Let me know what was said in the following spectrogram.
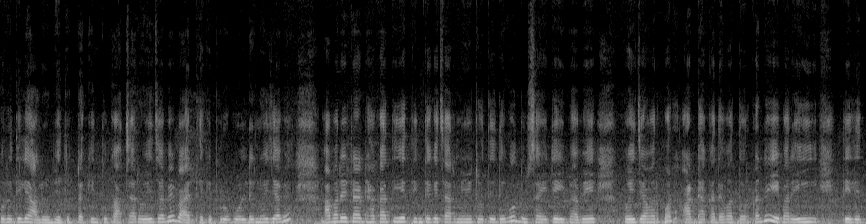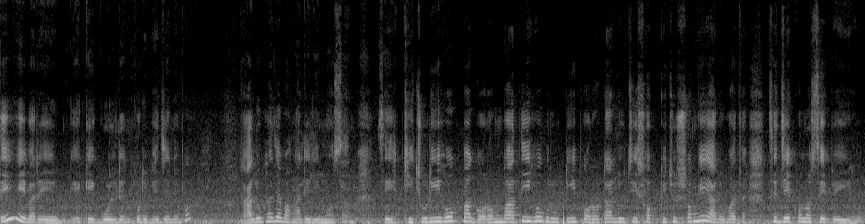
করে দিলে আলুর ভেতরটা কিন্তু কাঁচা রয়ে যাবে, বাইরে থেকে পুরো গোল্ডেন হয়ে যাবে। আবার এটা ঢাকা দিয়ে তিন থেকে চার মিনিট হতে দেবো। দু সাইডে এইভাবে হয়ে যাওয়ার পর আর ঢাকা দেওয়ার দরকার নেই। এবার এই তেলেতেই এবারে একে গোল্ডেন করে ভেজে নেব। আলু ভাজা বাঙালির ইমোশন। সে খিচুড়ি হোক বা গরম ভাতই হোক, রুটি, পরোটা, লুচি সব কিছুর সঙ্গেই আলু ভাজা, সে যে কোনো শেপেই হোক।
